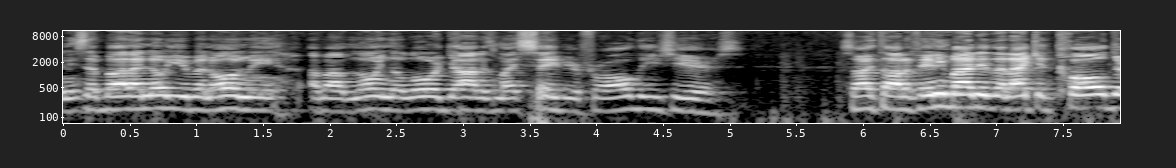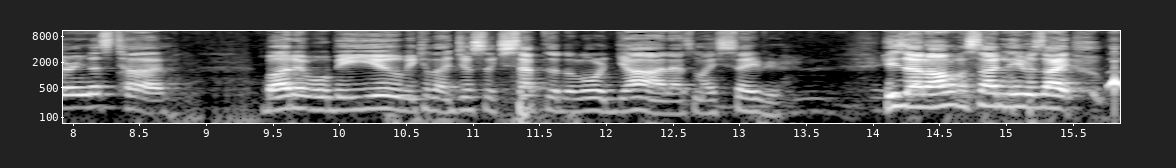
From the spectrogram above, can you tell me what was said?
And he said, Bud, I know you've been on me about knowing the Lord God as my Savior for all these years. So I thought if anybody that I could call during this time, but it will be you because I just accepted the Lord God as my Savior. He said all of a sudden he was like,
